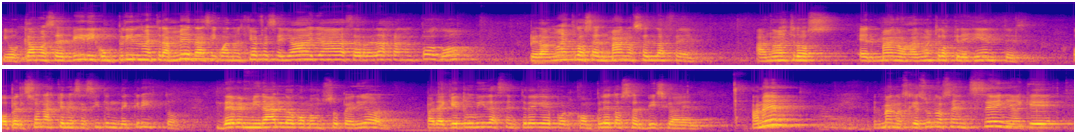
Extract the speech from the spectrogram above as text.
Y buscamos servir y cumplir nuestras metas y cuando el jefe se va ya se relajan un poco, pero a nuestros hermanos en la fe, a nuestros hermanos, a nuestros creyentes o personas que necesiten de Cristo, deben mirarlo como un superior para que tu vida se entregue por completo servicio a Él. Amén. Hermanos, Jesús nos enseña que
